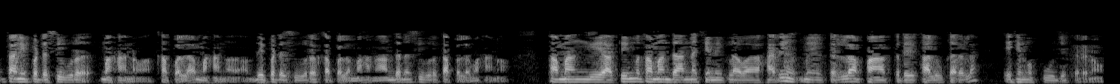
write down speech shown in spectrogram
තනිපට සිවුර මහනවා කපලා මහනවා දෙපට සිවුර කපලා මහනවා අන්දන සිවුර කපලා මහනවා. තමන්ගේ අතින්ම තමන් දන්න කෙනෙක් ලවා හරි මේ කරලා පාත්‍රය කළු කරලා එහෙම පූජා කරනවා.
